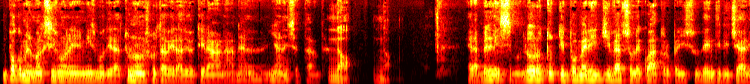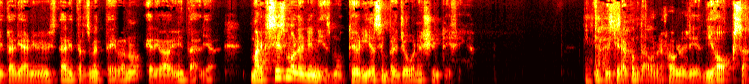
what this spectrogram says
Un po' come il marxismo-leninismo dirà, tu non ascoltavi Radio Tirana negli anni 70? No, no. Era bellissimo. Loro tutti i pomeriggi verso le 4 per gli studenti liceali italiani e universitari trasmettevano e arrivava in Italia Marxismo-leninismo, teoria sempre giovane e scientifica. In cui ti raccontavo le favole di Oxa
